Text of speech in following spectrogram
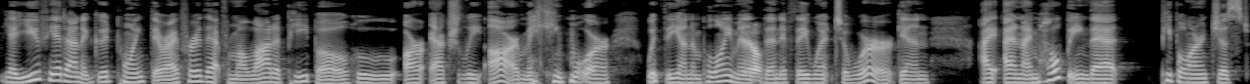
Yeah, you've hit on a good point there. I've heard that from a lot of people who are actually are making more with the unemployment yeah. than if they went to work. And I and I'm hoping that people aren't just,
